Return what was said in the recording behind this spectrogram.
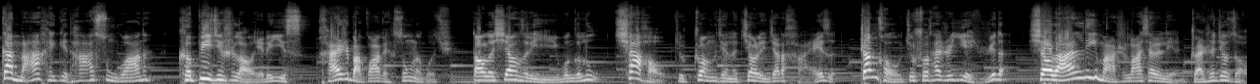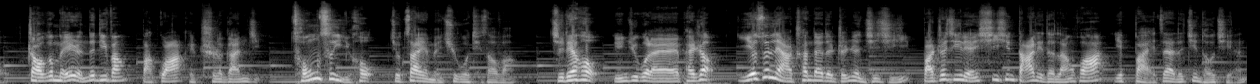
干嘛还给他送瓜呢？可毕竟是老爷的意思，还是把瓜给送了过去。到了巷子里问个路，恰好就撞见了教练家的孩子，张口就说他是业余的。小兰立马是拉下了脸，转身就走，找个没人的地方把瓜给吃了干净。从此以后就再也没去过体操房。几天后，邻居过来拍照，爷孙俩穿戴的整整齐齐，把这些年细心打理的兰花也摆在了镜头前。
